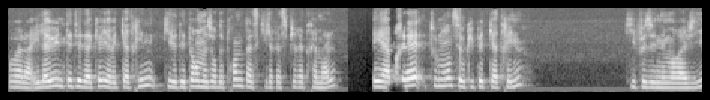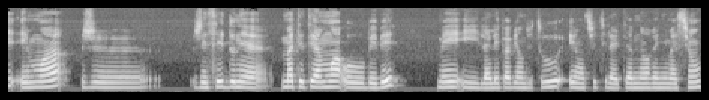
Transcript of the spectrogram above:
Voilà, il a eu une tétée d'accueil avec Catherine qu'il n'était pas en mesure de prendre parce qu'il respirait très mal. Et après, tout le monde s'est occupé de Catherine, qui faisait une hémorragie. Et moi, je j'ai essayé de donner euh, ma tétée à moi au bébé, mais il allait pas bien du tout. Et ensuite, il a été amené en réanimation.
